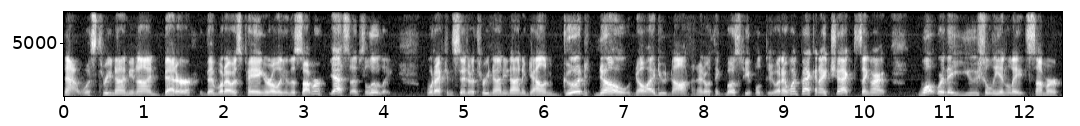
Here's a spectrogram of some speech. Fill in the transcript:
Now, was 399 better than what I was paying early in the summer? Yes, absolutely. Would I consider 399 a gallon good? No, no, I do not, and I don't think most people do. And I went back and I checked, saying, all right, what were they usually in late summer?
